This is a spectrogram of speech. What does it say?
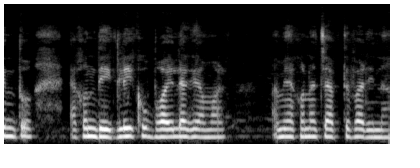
কিন্তু এখন দেখলেই খুব ভয় লাগে আমার। আমি এখন আর চাপতে পারি না।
